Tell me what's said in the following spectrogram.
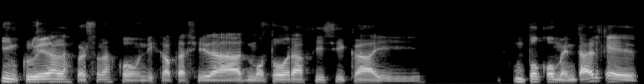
incluir a las personas con discapacidad motora, física y un poco mental que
